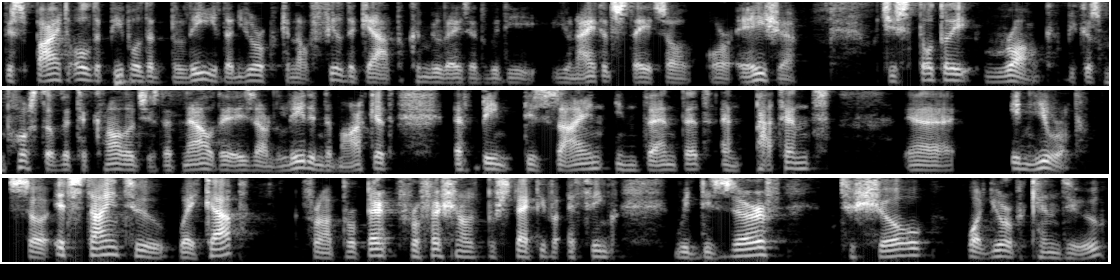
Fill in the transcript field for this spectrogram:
despite all the people that believe that Europe cannot fill the gap accumulated with the United States or, or Asia, which is totally wrong because most of the technologies that nowadays are leading the market have been designed, invented, and patented uh, in Europe. So it's time to wake up from a pro- professional perspective, I think we deserve to show what Europe can do,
